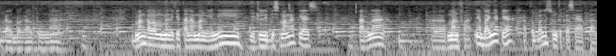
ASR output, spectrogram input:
bakal-bakal bunga. Memang kalau memiliki tanaman ini jadi lebih semangat guys. Karena e, manfaatnya banyak ya atau bagus untuk kesehatan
